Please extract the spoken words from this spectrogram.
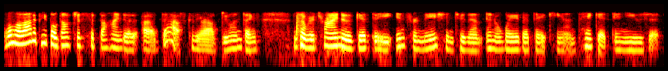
Well, a lot of people don't just sit behind a, a desk; they're out doing things, and so we're trying to get the information to them in a way that they can take it and use it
